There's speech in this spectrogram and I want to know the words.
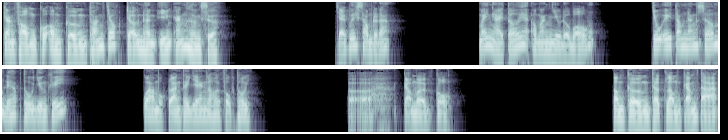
Căn phòng của ông Cường thoáng chốc trở nên yên ắng hơn xưa. Giải quyết xong rồi đó. Mấy ngày tới ông ăn nhiều đồ bổ. Chú ý tắm nắng sớm để hấp thu dương khí. Qua một đoạn thời gian là hồi phục thôi. Ờ, cảm ơn cô. Ông Cường thật lòng cảm tạ.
